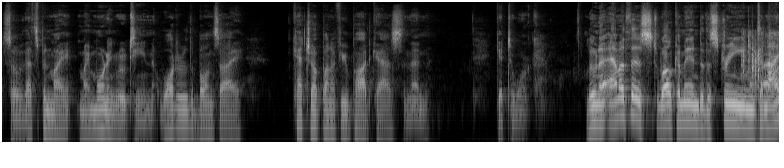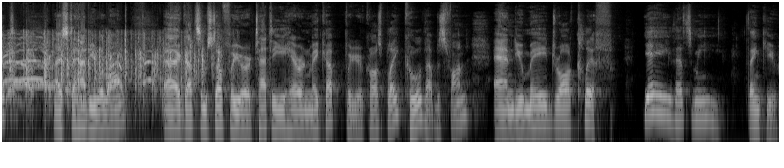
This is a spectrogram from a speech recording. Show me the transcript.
So that's been my my morning routine. Water the bonsai, catch up on a few podcasts, and then get to work. Luna Amethyst, welcome into the stream tonight. Nice to have you along. Uh, got some stuff for your tatty hair and makeup for your cosplay. Cool, that was fun. And you may draw Cliff. Yay, that's me. Thank you.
